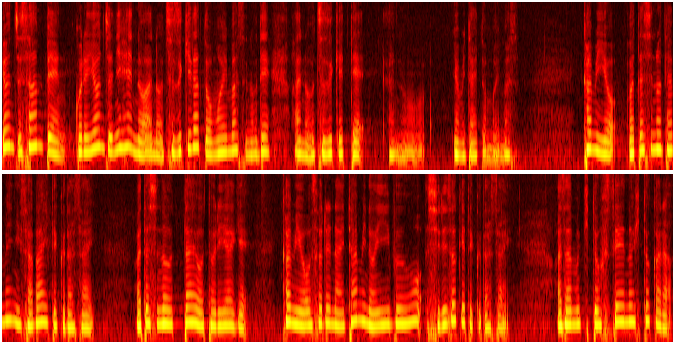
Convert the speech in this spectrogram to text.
43編、これ42編のあの続きだと思いますので、あの続けてあの読みたいと思います。神よ、私のために裁いてください。私の訴えを取り上げ、神を恐れない民の言い分を退けてください。欺きと不正の人から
